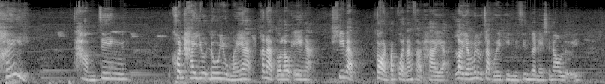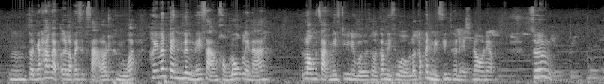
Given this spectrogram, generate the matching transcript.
เฮ้ยถามจริง คนไทยดูอยู่ไหมอะขนาดตัวเราเองอะที่แบบ ก่อนประกวดนางสาวไทยอะเรายังไม่รู้จักเวที Miss International เลยอืมจนกระทั่งแบบเออเราไปศึกษาเราถึงรู้ว่าเฮ้ยมันเป็นหนึ่งในสามของโลกเลยนะลองจาก Miss Universe แล้วก็ Miss World แล้วก็เป็น Miss International เนี่ย ซึ่งโห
